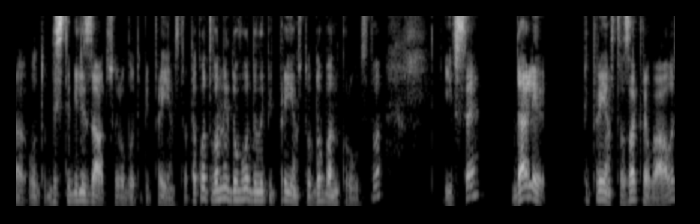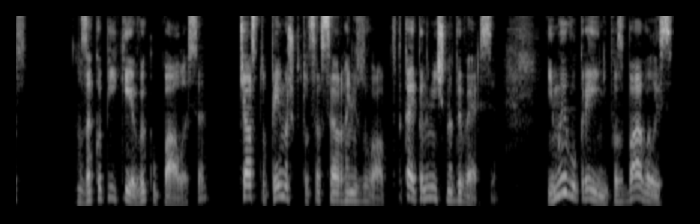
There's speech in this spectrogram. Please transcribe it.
е, от, дестабілізацію роботи підприємства. Так от вони доводили підприємство до банкрутства, і все. Далі підприємство закривалось, за копійки викупалося, часто тими ж, хто це все організував. Це така економічна диверсія. І ми в Україні позбавились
